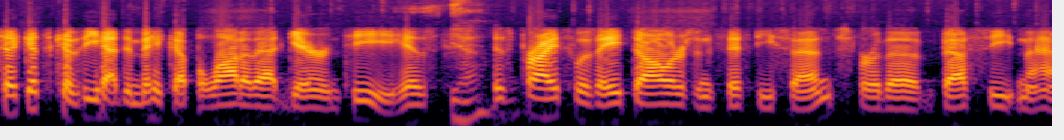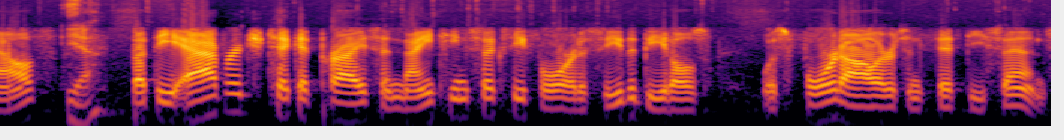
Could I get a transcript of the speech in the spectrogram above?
tickets because he had to make up a lot of that guarantee. His yeah. his price was eight dollars and fifty cents for the best seat in the house. Yeah. But the average ticket price in 1964 to see the Beatles was four dollars and fifty cents.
